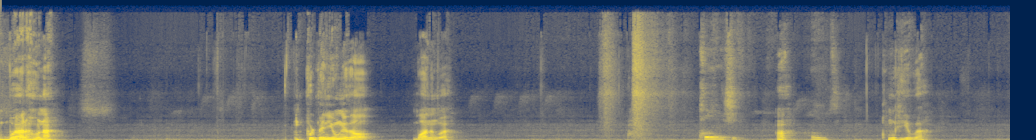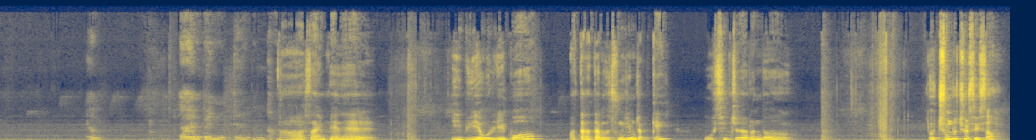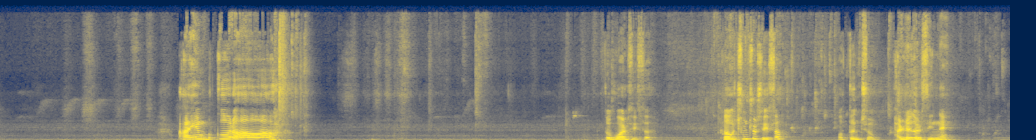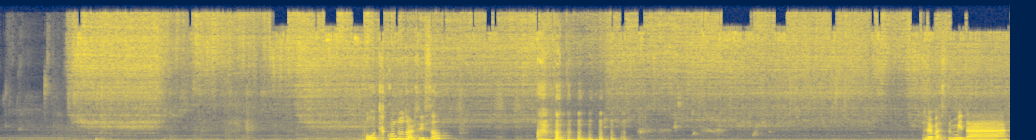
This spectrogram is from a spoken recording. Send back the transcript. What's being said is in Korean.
뭐야 라훈아? 볼펜 이용해서 뭐 하는 거야? 공식. 어? 공식. 공식이 뭐야? 응. 사인펜 뜨는 거. 아 사인펜을 입 위에 올리고 왔다 갔다 하면서 중심 잡기? 오 진짜 잘한다 어 춤도 출 수 있어? 아임 부끄러워 또 뭐 할 수 있어? 그하고 춤출 수 있어? 어떤 춤? 발레도 할 수 있네? 오 태권도도 할 수 있어? 잘 봤습니다.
